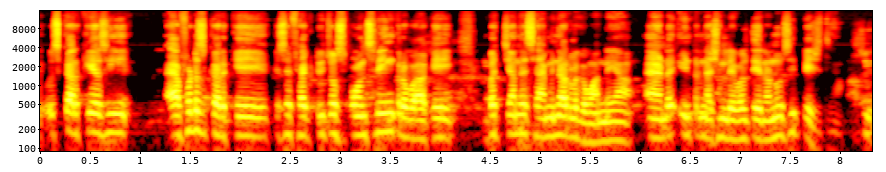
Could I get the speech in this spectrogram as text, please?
ਉਸ ਕਰਕੇ ਅਸੀਂ ਐਫਰਟਸ ਕਰਕੇ ਕਿਸੇ ਫੈਕਟਰੀ ਚੋਂ ਸਪਾਂਸਰਿੰਗ ਕਰਵਾ ਕੇ ਬੱਚਿਆਂ ਦੇ ਸੈਮੀਨਾਰ ਲਗਵਾਉਂਦੇ ਆ ਐਂਡ ਇੰਟਰਨੈਸ਼ਨਲ ਲੈਵਲ ਤੇ ਇਹਨਾਂ ਨੂੰ ਅਸੀਂ ਭੇਜਦੇ ਹਾਂ।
